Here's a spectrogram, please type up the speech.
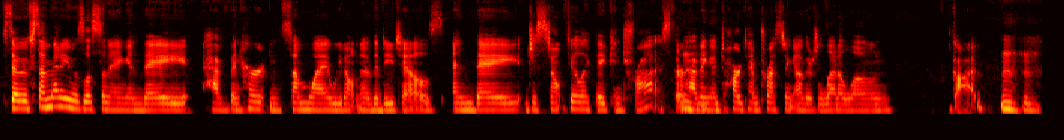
So, if somebody was listening and they have been hurt in some way, we don't know the details, and they just don't feel like they can trust, they're Mhm. having a hard time trusting others, let alone God. Mhm.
